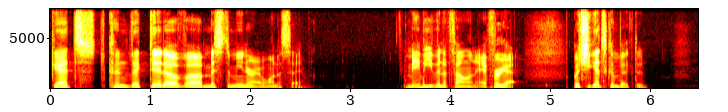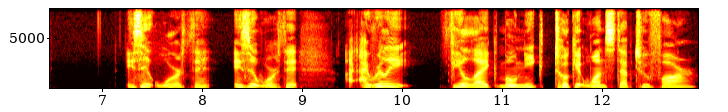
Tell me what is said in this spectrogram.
gets convicted of a misdemeanor, I want to say. Maybe even a felony. I forget. But she gets convicted. Is it worth it? Is it worth it? I, I really feel like Monique took it one step too far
